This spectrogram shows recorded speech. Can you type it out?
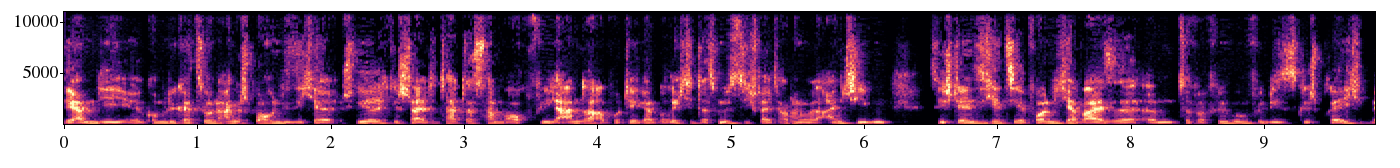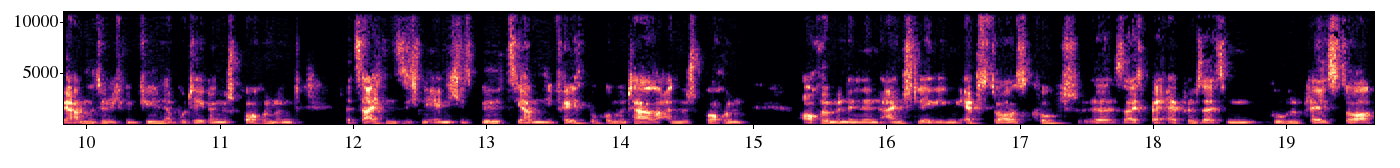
Sie haben die äh, Kommunikation angesprochen, die sich ja schwierig gestaltet hat. Das haben auch viele andere Apotheker berichtet. Das müsste ich vielleicht auch nochmal einschieben. Sie stellen sich jetzt hier freundlicherweise ähm, zur Verfügung für dieses Gespräch. Wir haben natürlich mit vielen Apothekern gesprochen und da zeichnet sich ein ähnliches Bild. Sie haben die Facebook-Kommentare angesprochen. Auch wenn man in den einschlägigen App Stores guckt, äh, sei es bei Apple, sei es im Google Play Store,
